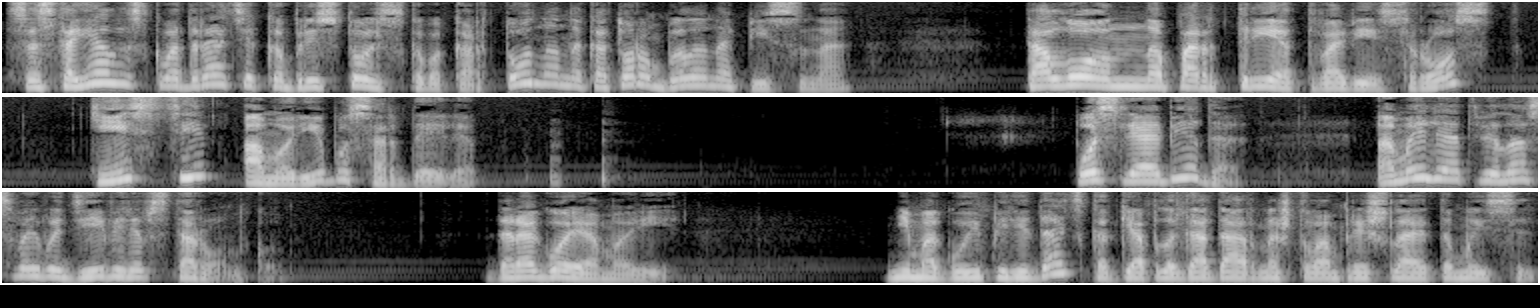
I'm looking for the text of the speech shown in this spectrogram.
состоял из квадратика брестольского картона, на котором было написано «Талон на портрет во весь рост, кисти Аморибу Сарделя». После обеда Амелия отвела своего деверя в сторонку. «Дорогой Амори, не могу и передать, как я благодарна, что вам пришла эта мысль.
